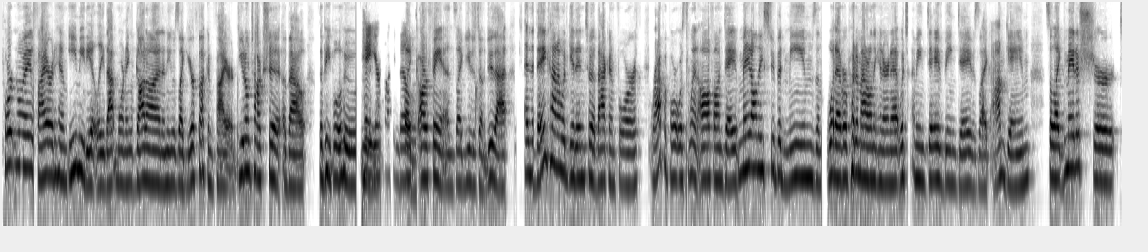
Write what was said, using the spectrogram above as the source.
Portnoy fired him immediately that morning, got on and he was like, You're fucking fired. You don't talk shit about the people who Hey, you are fucking bill. Like our fans. Like you just don't do that. And they kind of would get into it back and forth. Rapaport was went off on Dave, made all these stupid memes and whatever, put them out on the internet, which I mean, Dave being Dave is like, I'm game. So like made a shirt,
